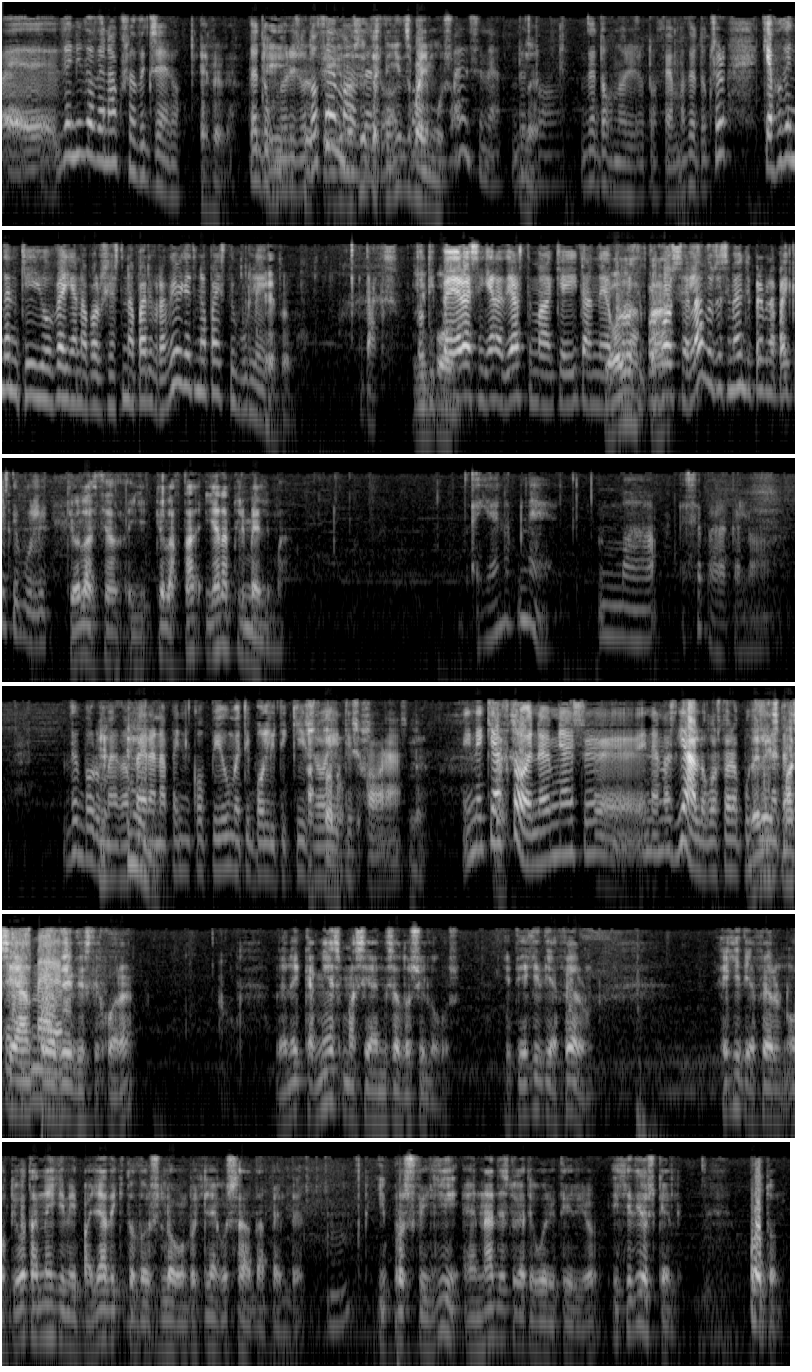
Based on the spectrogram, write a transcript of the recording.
ε, δεν είδα, δεν άκουσα, δεν ξέρω. Ε, βέβαια. Δεν το Η- γνωρίζω η- το η θέμα. γνωστή δεν τεχνική το- της μαϊμούς. Έτσι, ναι. Δεν, Ναι. Το, δεν το γνωρίζω το θέμα, δεν το ξέρω. Και αφού δεν ήταν και η ΟΒΕ για να παρουσιαστεί να πάρει βραβείο, γιατί να πάει στη Βουλή. Ε, βέβαια. Εντάξει. Το ότι λοιπόν, πέρασε για ένα διάστημα και ήταν ο πρωθυπουργός της Ελλάδος δεν σημαίνει ότι πρέπει να πάει και στη Βουλή. Και όλα, αυτά, και όλα αυτά για ένα πλημέλημα. Ε, για ένα, ναι. Μα σε παρακαλώ. Δεν μπορούμε εδώ πέρα να πενικοποιούμε την πολιτική ζωή της χώρας. Ναι. Είναι και αυτό. Είναι, μιας, είναι ένας διάλογος τώρα που δεν γίνεται Δεν έχει σημασία αν προδίδει στη χώρα. Δεν έχει καμία σημασία αν είσαι εδώ σύλλογος. Γιατί έχει ενδιαφέρον έχει ενδιαφέρον ότι όταν έγινε η παλιά δίκη των δοσιλόγων το 1945, η προσφυγή ενάντια στο κατηγορητήριο είχε δύο σκέλη. Πρώτον,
